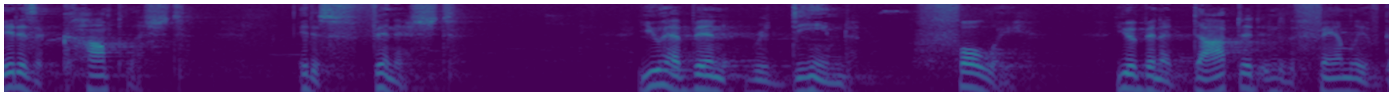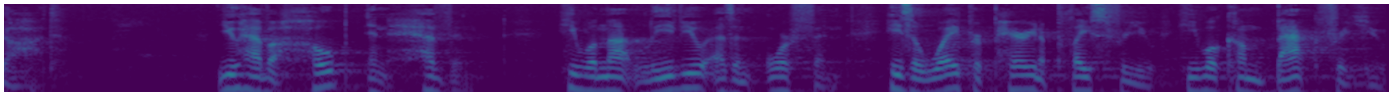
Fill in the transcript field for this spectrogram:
It is accomplished. It is finished. You have been redeemed fully. You have been adopted into the family of God. You have a hope in heaven. He will not leave you as an orphan. He's away preparing a place for you. He will come back for you.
